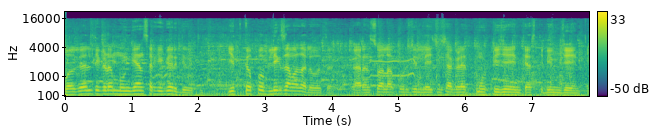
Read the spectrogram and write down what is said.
बगल तिकडं मुंग्यांसारखी गर्दी होती. इतकं पब्लिक जमा झालं होतं कारण सोलापूर जिल्ह्याची सगळ्यात मोठी जयंती असते भीम जयंती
